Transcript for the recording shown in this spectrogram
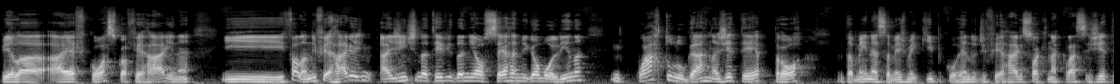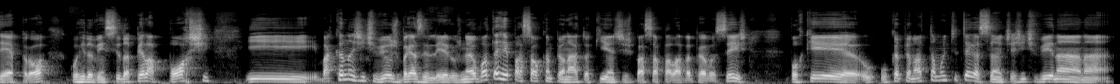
pela AF Corse com a Ferrari, né? E falando em Ferrari, a gente ainda teve Daniel Serra e Miguel Molina em quarto lugar na GTE Pro, também nessa mesma equipe, correndo de Ferrari, só que na classe GTE Pro, corrida vencida pela Porsche. E bacana a gente ver os brasileiros, né? Eu vou até repassar o campeonato aqui antes de passar a palavra para vocês, porque o, o campeonato está muito interessante. A gente vê na, na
